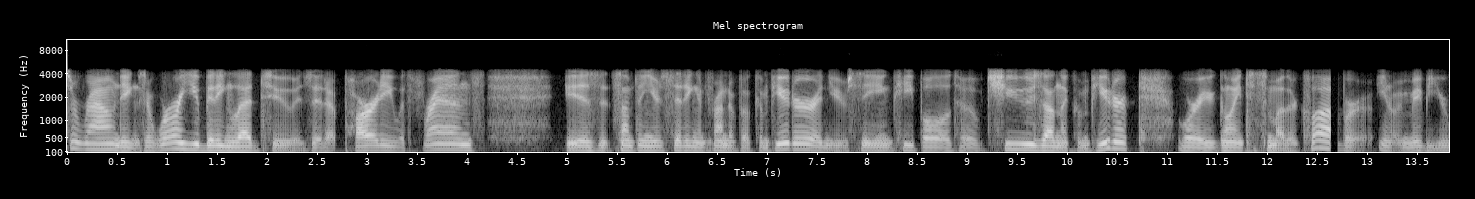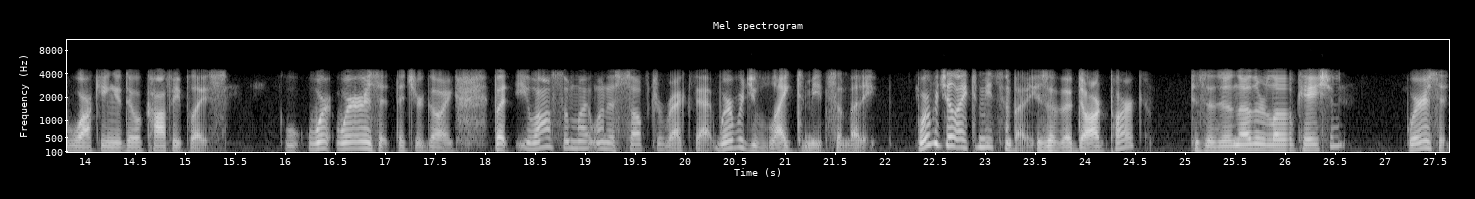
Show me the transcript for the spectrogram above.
surroundings or where are you being led to? Is it a party with friends? Is it something you're sitting in front of a computer and you're seeing people to choose on the computer, or you're going to some other club, or you know maybe you're walking into a coffee place? Where where is it that you're going? But you also might want to self-direct that. Where would you like to meet somebody? Where would you like to meet somebody? Is it a dog park? Is it another location? Where is it?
